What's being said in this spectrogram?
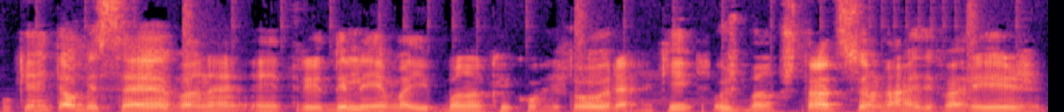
O que a gente observa, né, entre dilema e banco e corretora, é que os bancos tradicionais de varejo,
